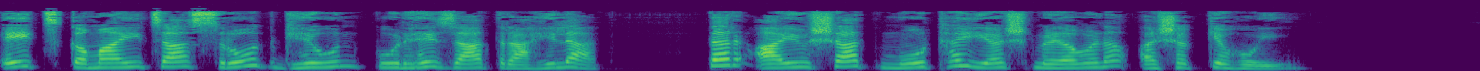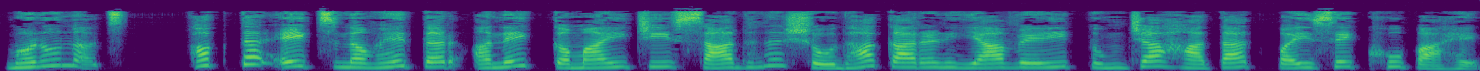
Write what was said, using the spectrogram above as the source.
एकच कमाईचा स्रोत घेऊन पुढे जात राहिलात तर आयुष्यात मोठं यश मिळवणं अशक्य होईल. म्हणूनच फक्त एकच नव्हे तर अनेक कमाईची साधनं शोधा कारण यावेळी तुमच्या हातात पैसे खूप आहेत.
